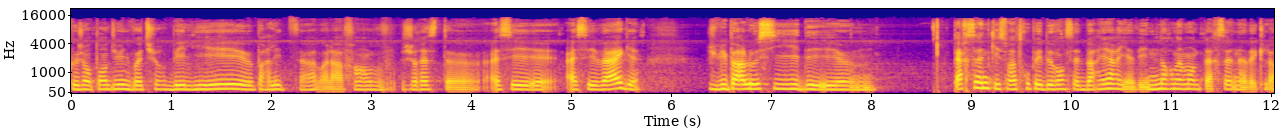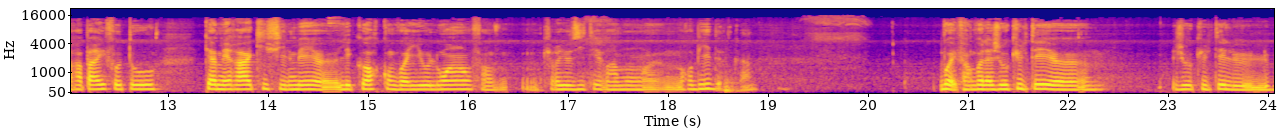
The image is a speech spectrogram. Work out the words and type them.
que j'ai entendu une voiture bélier euh, parler de ça. Voilà, enfin, je reste euh, assez assez vague. Je lui parle aussi des euh, personnes qui sont attroupées devant cette barrière. Il y avait énormément de personnes avec leur appareil photo, caméra qui filmaient euh, les corps qu'on voyait au loin. Enfin, une curiosité vraiment euh, morbide. Ouais, enfin voilà, j'ai occulté, euh, j'ai occulté le, le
